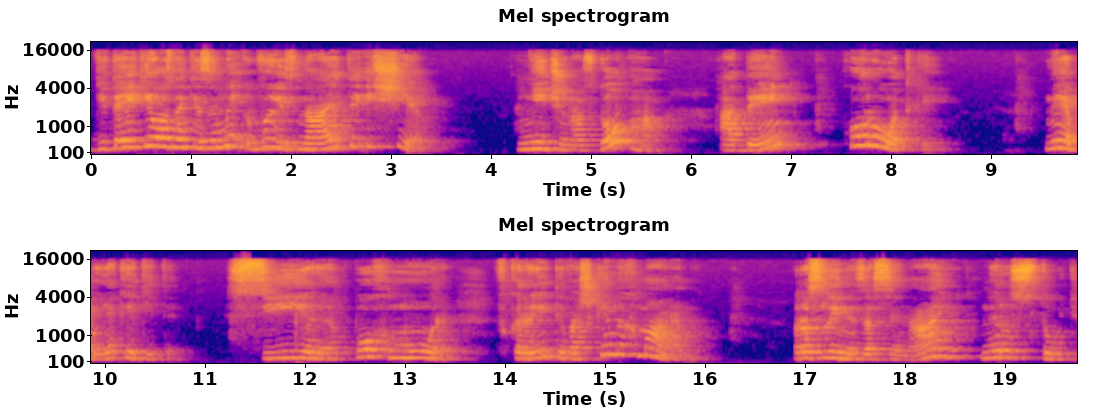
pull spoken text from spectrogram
Дітей, які ознаки зими, ви знаєте іще. Ніч у нас довга, а день короткий. Небо яке діти? Сіре, похмуре, вкрите важкими хмарами. Рослини засинають, не ростуть.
